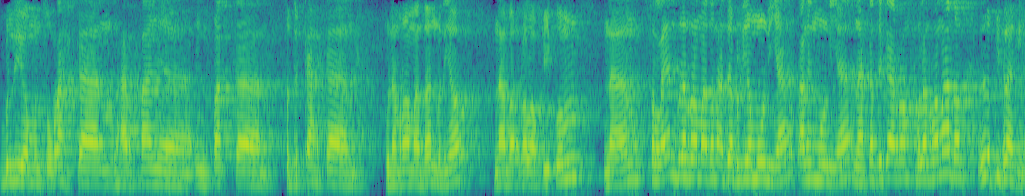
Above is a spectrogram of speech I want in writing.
Beliau mencurahkan hartanya, infakkan, sedekahkan bulan Ramadan beliau nah barakallahu fikum nah selain bulan Ramadan ada beliau mulia paling mulia nah ketika bulan Ramadan lebih lagi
